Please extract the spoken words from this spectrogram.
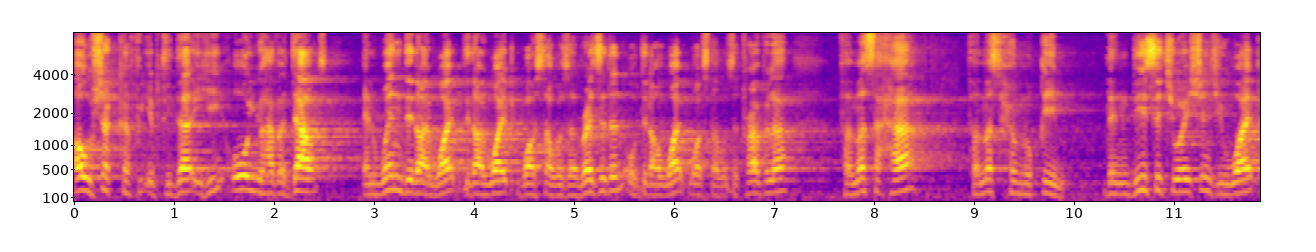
أو شك في ابتدائه, or you have a doubt, and when did I wipe? Did I wipe whilst I was a resident, or did I wipe whilst I was a traveler? فمسح فَمَسْحُ مُقِيمٌ Then in these situations, you wipe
